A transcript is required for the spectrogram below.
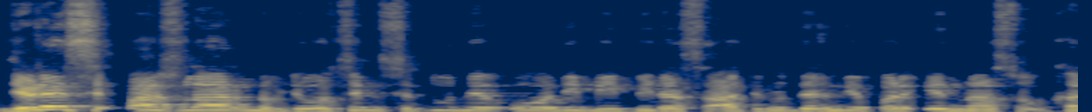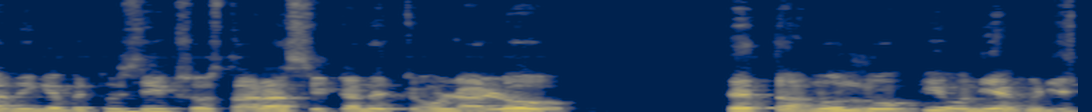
ਜਿਹੜੇ ਸਿਪਾਹਸਲਾਰ ਨਵਜੋਤ ਸਿੰਘ ਸਿੱਧੂ ਨੇ ਉਹ ਉਹਦੀ ਬੀਬੀ ਦਾ ਸਾਥ ਜ਼ਰੂਰ ਦੇਣਗੇ ਪਰ ਇੰਨਾ ਸੌਖਾ ਨਹੀਂਗੇ ਵੀ ਤੁਸੀਂ 117 ਸੀਟਾਂ ਦੇ ਚੋਣ ਲੜ ਲਓ ਤੇ ਤੁਹਾਨੂੰ ਲੋਕੀ ਉਨੀਆਂ ਕੋਈ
